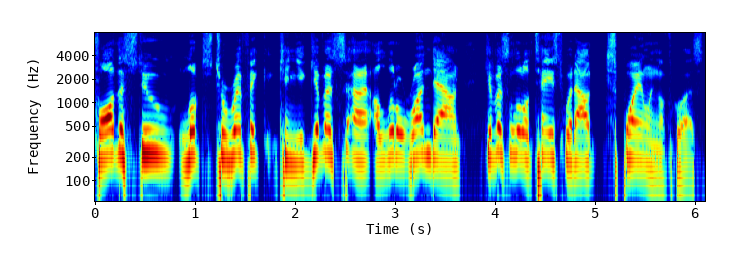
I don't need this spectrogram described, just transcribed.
Father Stu looks terrific. Can you give us uh, a little rundown? Give us a little taste without spoiling, of course.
